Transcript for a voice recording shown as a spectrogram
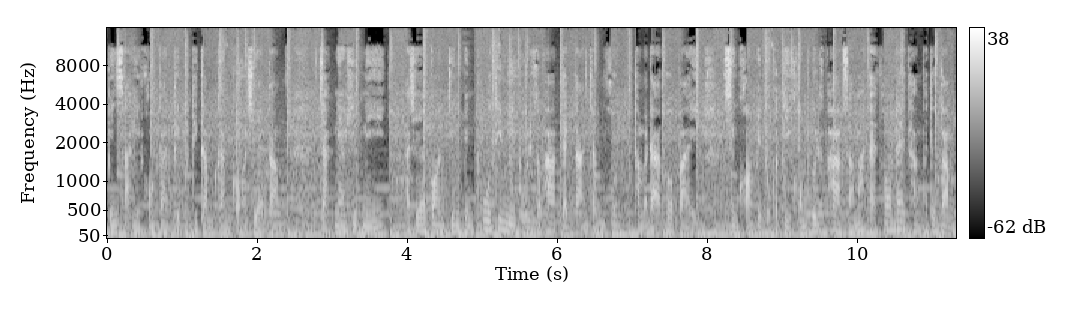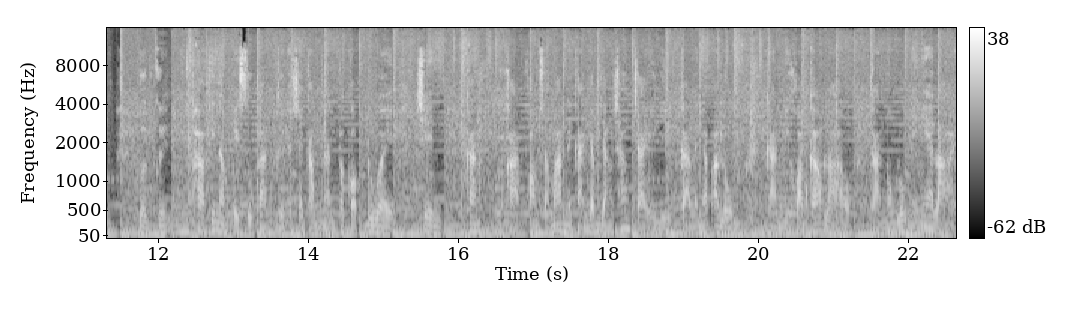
เป็นสาเหตุของการเกิดพฤติกรรมการก่ออาชญากรรม จากแนวคิดนี้อาชญากรจึงเป็นผู้ที่มีบุคลิกภาพแตกต่างจากบุคคลธรรมดาทั่วไป ซึ่งความผิดปกติของบุคลิกภาพสามารถถ่ายทอดได้ทางพันธุกรรมโดยบุคลิภาพที่นำไปสู่การเกิดอาชญากรรมนั้นประกอบด้วย เช่น การขาดความสามารถในการยับยั้งชั่งใจ หรือการระงับอารมณ์ การมีความก้าวร้าว การมองโลกในแง่ร้าย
